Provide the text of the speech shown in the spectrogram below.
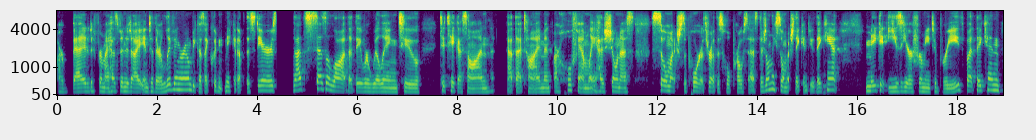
our bed for my husband and I into their living room because I couldn't make it up the stairs. That says a lot that they were willing to to take us on at that time. And our whole family has shown us so much support throughout this whole process. There's only so much they can do. They can't make it easier for me to breathe, but they can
